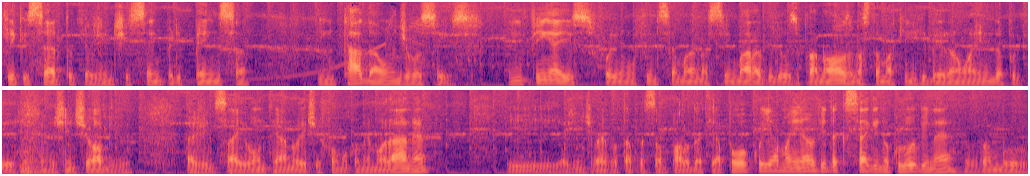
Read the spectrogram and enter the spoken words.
fique certo que a gente sempre pensa em cada um de vocês. Enfim, é isso. Foi um fim de semana assim maravilhoso para nós. Nós estamos aqui em Ribeirão ainda, porque a gente, óbvio, a gente saiu ontem à noite e fomos comemorar, né? E a gente vai voltar para São Paulo daqui a pouco. E amanhã a vida que segue no clube, né? Vamos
